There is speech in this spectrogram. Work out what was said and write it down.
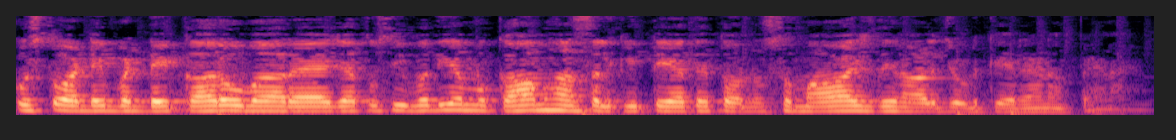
ਕੁਝ ਤੁਹਾਡੇ ਵੱਡੇ ਕਾਰੋਬਾਰ ਹੈ ਜਾਂ ਤੁਸੀਂ ਵਧੀਆ ਮੁਕਾਮ ਹਾਸਲ ਕੀਤੇ ਆ ਤੇ ਤੁਹਾਨੂੰ ਸਮਾਜ ਦੇ ਨਾਲ ਜੁੜ ਕੇ ਰਹਿਣਾ ਪੈਣਾ ਹੈ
